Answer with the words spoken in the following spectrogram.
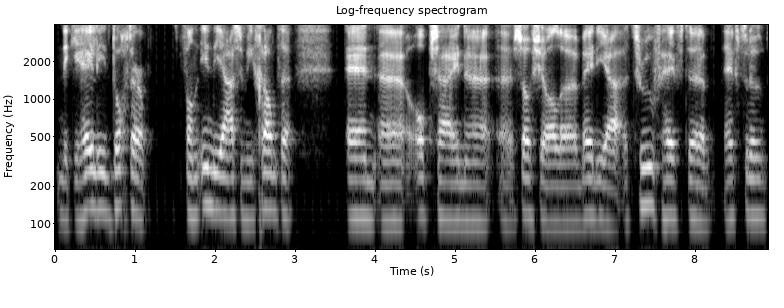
Nikki Haley, dochter van Indiaanse migranten. En eh, op zijn eh, eh, social media Truth heeft, heeft Trump,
